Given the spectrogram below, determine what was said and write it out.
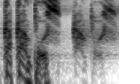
Campus. Campus.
